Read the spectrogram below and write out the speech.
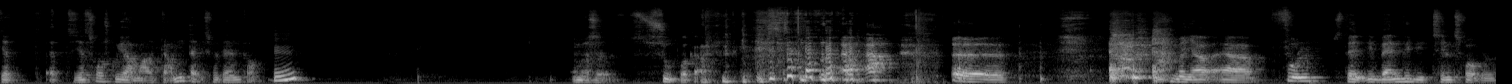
jeg, at jeg tror sgu, jeg er meget gammeldags, hvad det angår. mm. Jamen altså, super gammeldags. øh, men jeg er fuldstændig vanvittigt tiltrukket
